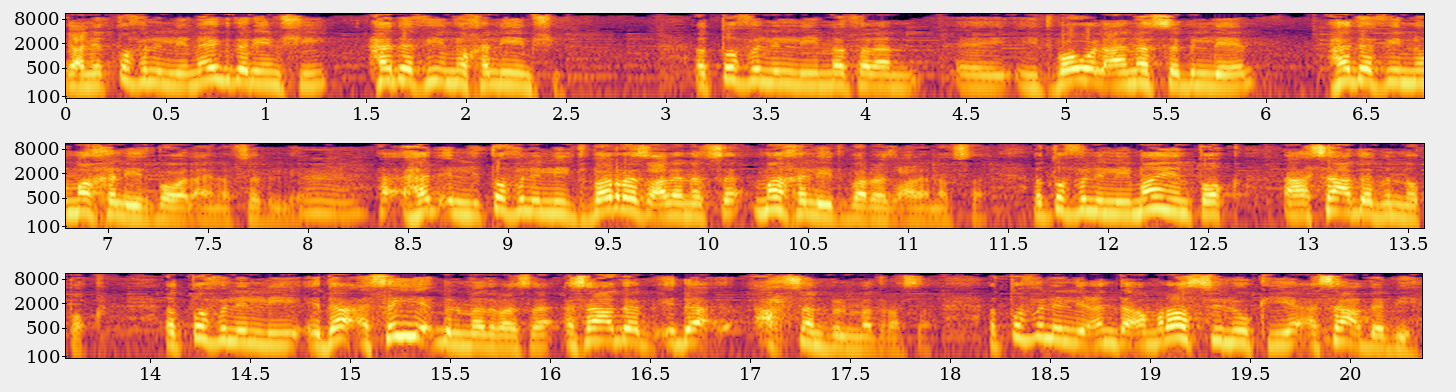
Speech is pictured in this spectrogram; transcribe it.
يعني الطفل اللي ما يقدر يمشي هدفي إنه خليه يمشي. الطفل اللي مثلا آه، يتبول على نفسه بالليل هدفي إنه ما خليه يتبول على نفسه بالليل. هد اللي الطفل اللي يتبرز على نفسه ما خليه يتبرز على نفسه. الطفل اللي ما ينطق أساعده بالنطق. الطفل اللي اداء سيء بالمدرسة أساعده باداء أحسن بالمدرسة. الطفل اللي عنده أمراض سلوكية أساعده بها.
